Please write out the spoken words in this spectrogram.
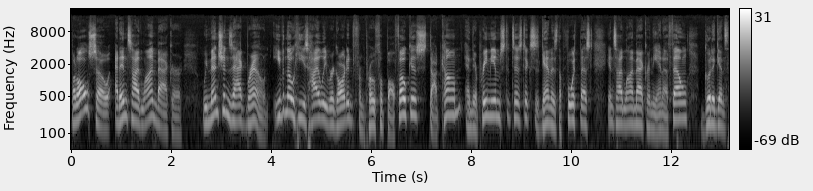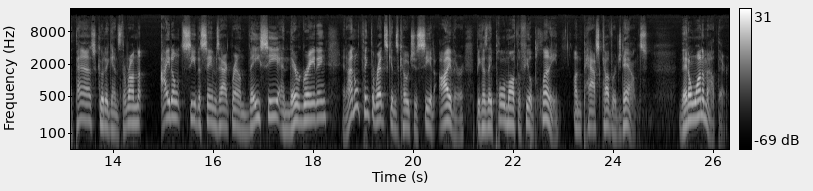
But also at inside linebacker, we mentioned Zach Brown. Even though he's highly regarded from ProFootballFocus.com and their premium statistics, again, as the fourth best inside linebacker in the NFL, good against the pass, good against the run, I don't see the same Zach Brown they see and they're grading. And I don't think the Redskins coaches see it either because they pull him off the field plenty on pass coverage downs. They don't want him out there,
